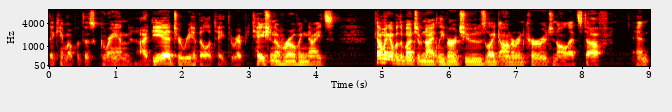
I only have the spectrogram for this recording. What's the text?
They came up with this grand idea to rehabilitate the reputation of roving knights coming up with a bunch of knightly virtues like honor and courage and all that stuff. And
